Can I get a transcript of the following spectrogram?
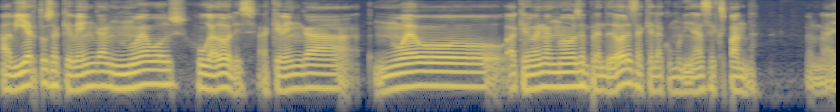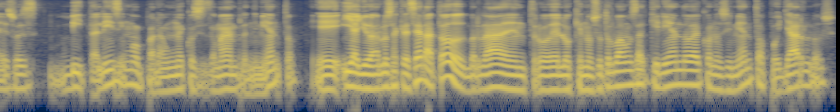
abiertos a que vengan nuevos jugadores, a que venga nuevo, a que vengan nuevos emprendedores, a que la comunidad se expanda. Eso es vitalísimo para un ecosistema de emprendimiento eh, y ayudarlos a crecer a todos, ¿verdad? Dentro de lo que nosotros vamos adquiriendo de conocimiento, apoyarlos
